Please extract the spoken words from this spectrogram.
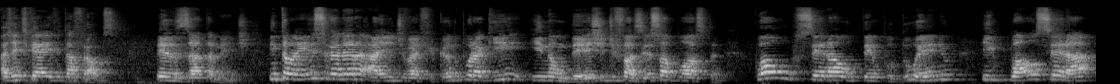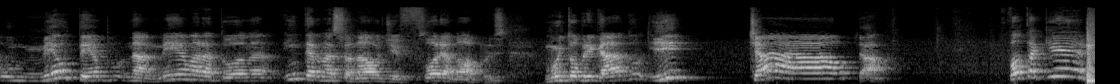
A gente quer evitar fraudes. Exatamente. Então é isso, galera. A gente vai ficando por aqui e não deixe de fazer sua aposta. Qual será o tempo do Enio e qual será o meu tempo na meia maratona internacional de Florianópolis? Muito obrigado e tchau! Tchau! Volta aqui!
